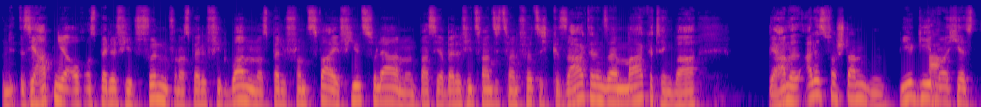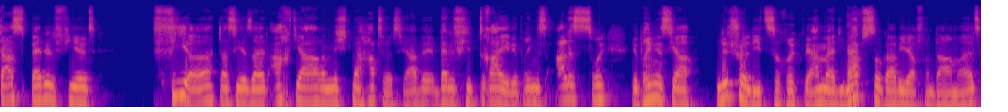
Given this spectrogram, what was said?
und sie hatten ja auch aus Battlefield 5 und aus Battlefield 1 und aus Battlefront 2 viel zu lernen. Und was ja Battlefield 2042 gesagt hat in seinem Marketing war, wir haben alles verstanden. Wir geben ah. euch jetzt das Battlefield 4, das ihr seit acht Jahren nicht mehr hattet. Ja, Battlefield 3, wir bringen das alles zurück. Wir bringen es ja literally zurück. Wir haben ja die Maps ja. sogar wieder von damals.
